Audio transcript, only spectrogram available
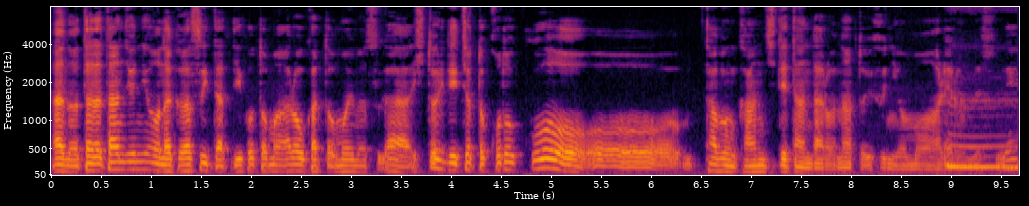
あの、ただ単純にお腹が空いたっていうこともあろうかと思いますが、一人でちょっと孤独を、お多分感じてたんだろうなというふうに思わえ。れるんですね。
